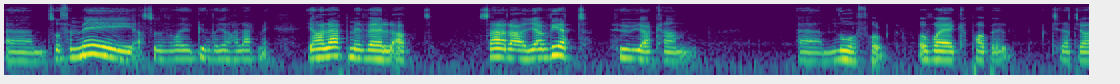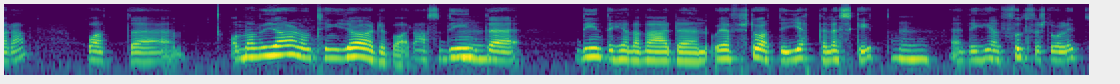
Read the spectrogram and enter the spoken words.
Ehm, så för mig, alltså vad, gud vad jag har lärt mig. Jag har lärt mig väl att så här, jag vet hur jag kan um, nå folk. Och vad jag är kapabel till att göra. Och att ehm, om man vill göra någonting, gör det bara. Alltså det är, Mm. inte, det är inte hela världen. Och jag förstår att det är jätteläskigt. Mm. Eh, Det är helt fullt förståeligt.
